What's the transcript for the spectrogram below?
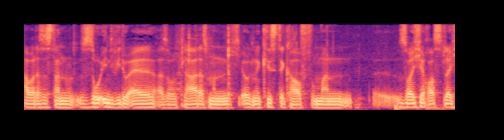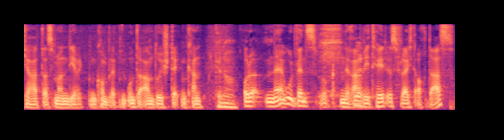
aber das ist dann so individuell. Also klar, dass man nicht irgendeine Kiste kauft, wo man äh, solche Rostlöcher hat, dass man direkt einen kompletten Unterarm durchstecken kann. Genau. Oder, na gut, wenn es eine Rarität ist, vielleicht auch das.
